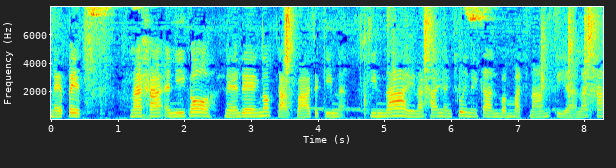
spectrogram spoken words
แหนเป็ด นะคะ อันนี้ก็แหนแดงนอกจากปลาจะกินอะ กินได้นะคะ ยังช่วยในการบำบัดน้ำเสียนะคะ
